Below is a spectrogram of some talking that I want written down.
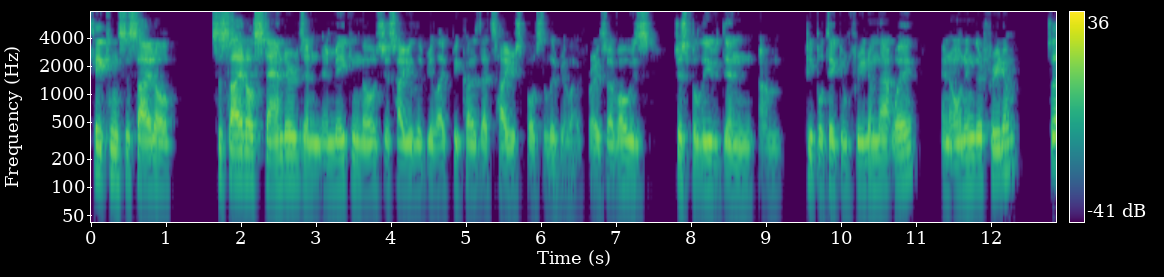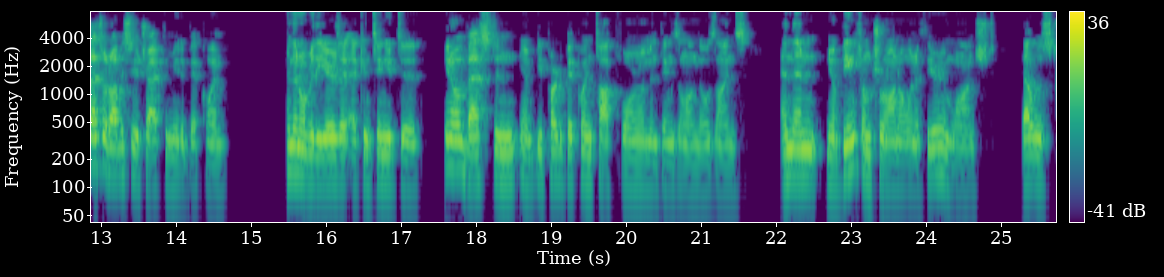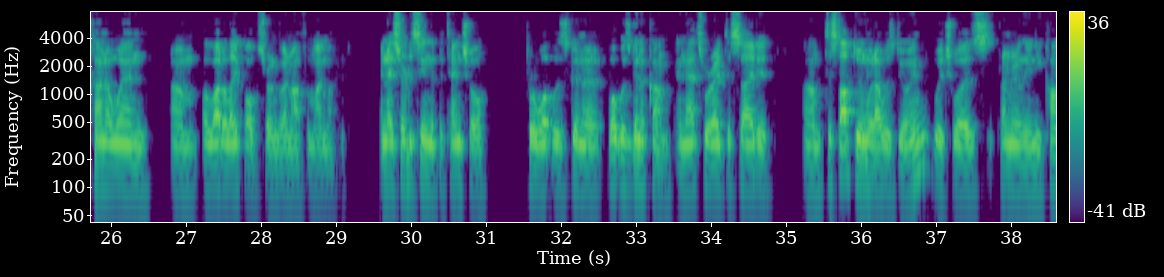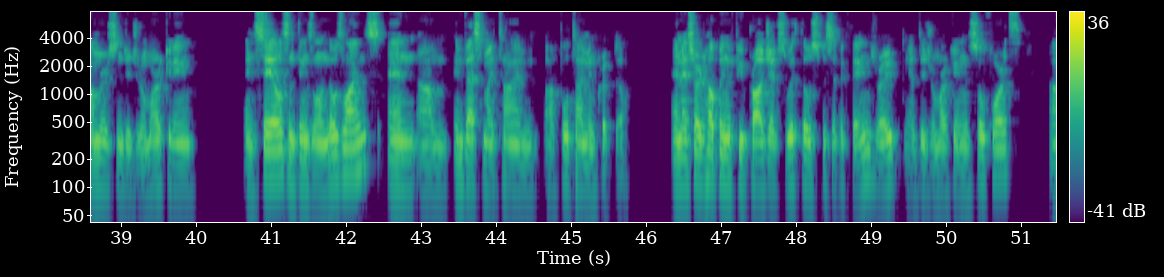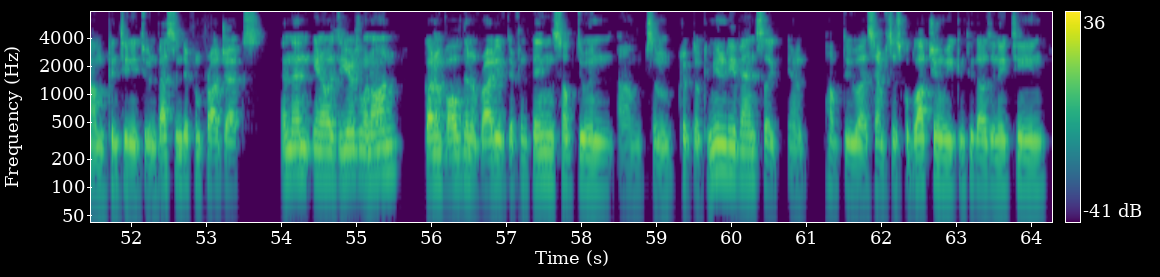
taking societal societal standards and, and making those just how you live your life because that's how you're supposed to live your life, right? So I've always just believed in um, people taking freedom that way and owning their freedom. So that's what obviously attracted me to Bitcoin. And then over the years, I, I continued to, you know, invest and you know, be part of Bitcoin Talk Forum and things along those lines. And then, you know, being from Toronto when Ethereum launched, that was kind of when um, a lot of light bulbs started going off in my mind, and I started seeing the potential for what was gonna what was gonna come. And that's where I decided um, to stop doing what I was doing, which was primarily in e-commerce and digital marketing and sales and things along those lines, and um, invest my time uh, full time in crypto. And I started helping a few projects with those specific things, right? You know, digital marketing and so forth. Um, continued to invest in different projects, and then you know, as the years went on, got involved in a variety of different things. Helped doing um, some crypto community events, like you know, helped do uh, San Francisco Blockchain Week in 2018.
